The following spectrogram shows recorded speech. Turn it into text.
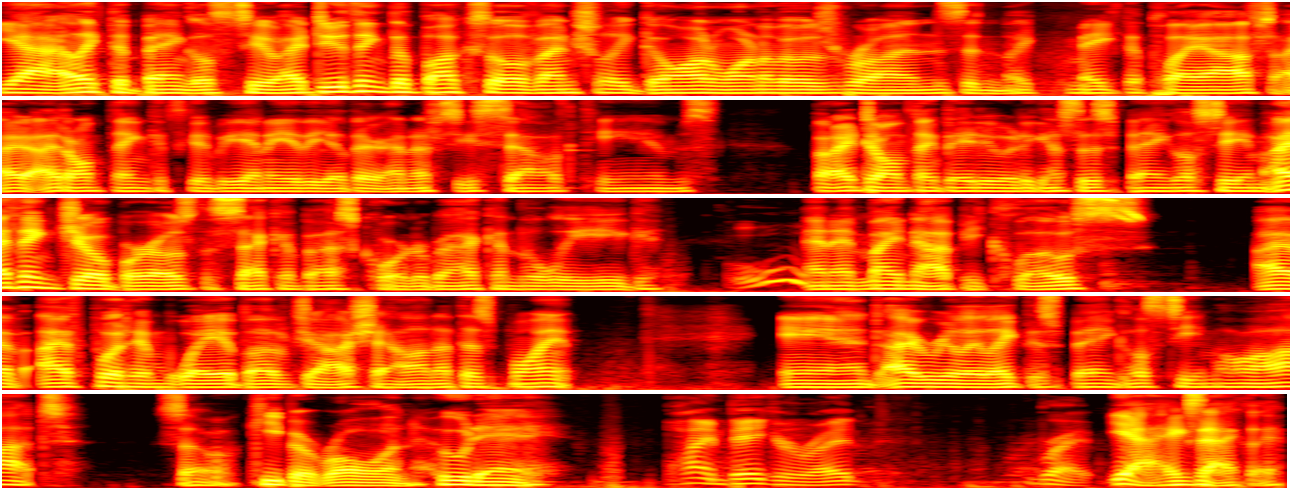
Yeah, I like the Bengals too. I do think the Bucs will eventually go on one of those runs and like make the playoffs. I, I don't think it's gonna be any of the other NFC South teams, but I don't think they do it against this Bengals team. I think Joe Burrow's the second best quarterback in the league. Ooh. and it might not be close. I've I've put him way above Josh Allen at this point, and I really like this Bengals team a lot. So keep it rolling. Who Dey? Behind Baker, right? Right. Yeah, exactly.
